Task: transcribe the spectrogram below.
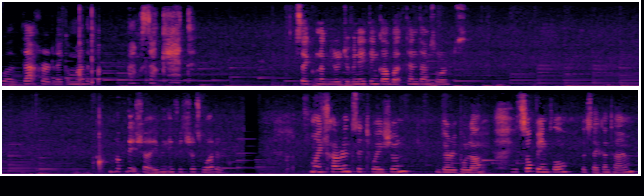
Well, that hurt like a motherfucker. Ang sakit! It's like nag-rejuvenating ka but 10 times worse. Mahapdi siya even if it's just water. My current situation, very pula. It's so painful the second time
